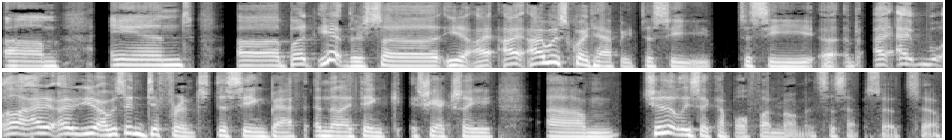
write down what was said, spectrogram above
Um and uh but yeah there's uh yeah i i, I was quite happy to see to see uh, i i well I, I you know i was indifferent to seeing beth and then i think she actually um she had at least a couple of fun moments this episode so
